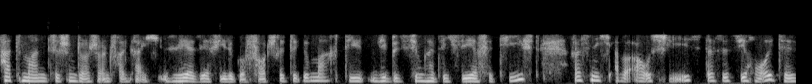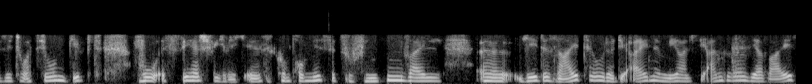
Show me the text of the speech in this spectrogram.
hat man zwischen Deutschland und Frankreich sehr, sehr viele Fortschritte gemacht. Die, die Beziehung hat sich sehr vertieft, was nicht aber ausschließt, dass es hier heute Situationen gibt, wo es sehr schwierig ist, Kompromisse zu finden, weil äh, jede Seite oder die eine mehr als die andere, wer weiß,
